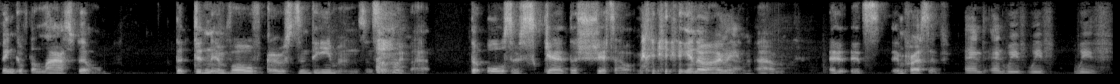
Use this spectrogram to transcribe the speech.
think of the last film that didn't involve ghosts and demons and stuff like that that also scared the shit out of me. you know what I Yeah. mean? Um, it, it's impressive. and and we've we've we've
